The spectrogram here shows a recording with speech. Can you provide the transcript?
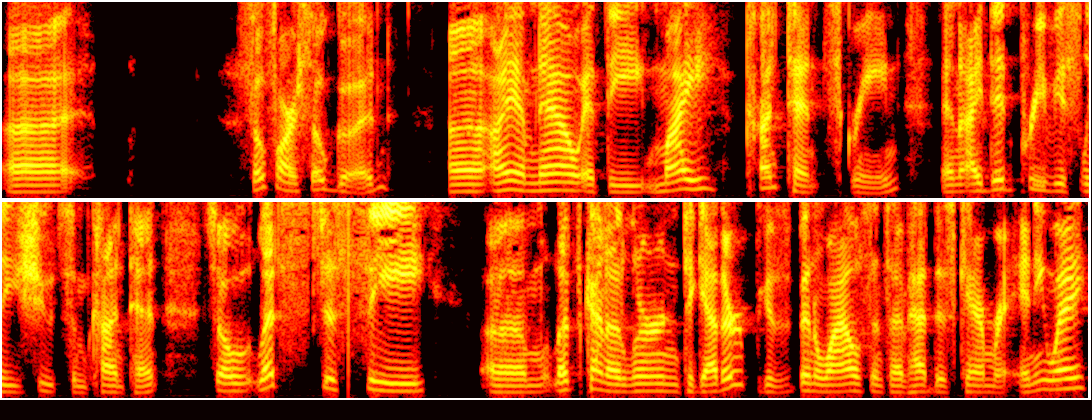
uh, so far, so good. Uh, I am now at the My Content screen, and I did previously shoot some content. So let's just see. Um, let's kind of learn together because it's been a while since I've had this camera anyway.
